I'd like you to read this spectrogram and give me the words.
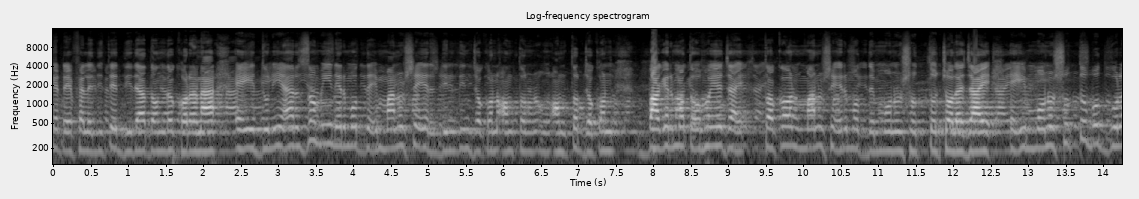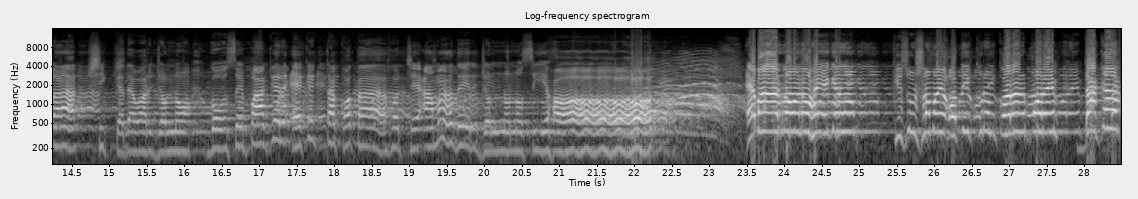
কেটে ফেলে দিতে দ্বিধা দ্বন্দ্ব করে না। এই দুনিয়ার জমিনের মধ্যে মানুষের দিন দিন যখন অন্তর অন্তর যখন বাঘের মতো হয়ে যায়, তখন মানুষের মধ্যে মনুষ্যত্ব চলে যায়। এই মনুষ্যত্ব বোধগুলা শিক্ষা দেওয়ার জন্য গৌসে পাকের এক একটা কথা হচ্ছে, আমাদের জন্য নসিহত। এবার রওনা হয়ে গেলাম। কিছু সময় অতিক্রম করার পরে ডাকাত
